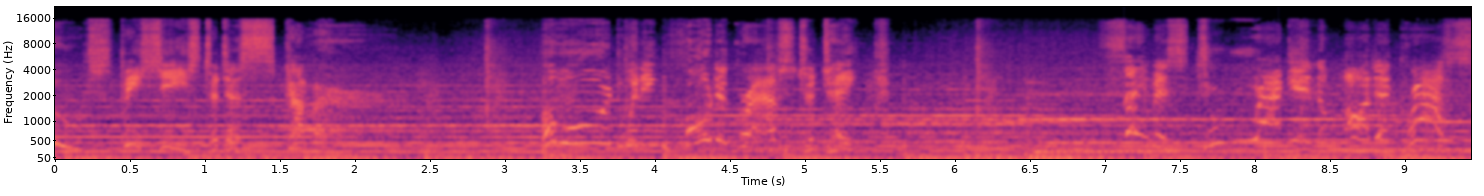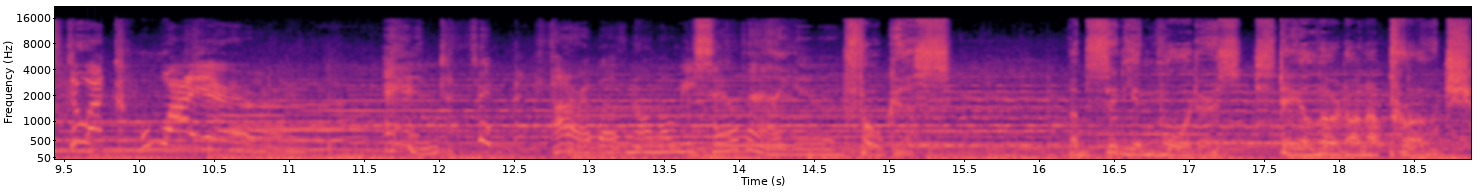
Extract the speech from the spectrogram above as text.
New species to discover. Award-winning photographs to take. Famous dragon autographs to acquire. And flip far above normal resale value. Focus. Obsidian warders, stay alert on approach.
